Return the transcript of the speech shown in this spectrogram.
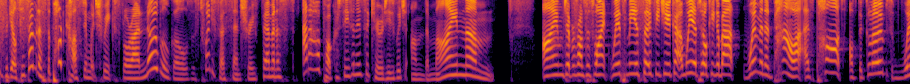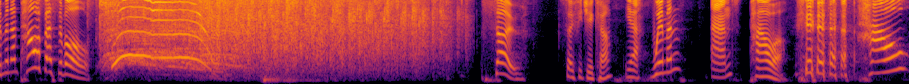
Is The Guilty Feminist, the podcast in which we explore our noble goals as 21st century feminists and our hypocrisies and insecurities which undermine them. I'm Deborah Frances-White. With me is Sophie Duker, and we are talking about women and power as part of the Globe's Women and Power Festival. So, Sophie Duker, Yeah. women, And power. how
